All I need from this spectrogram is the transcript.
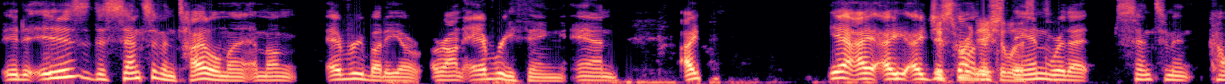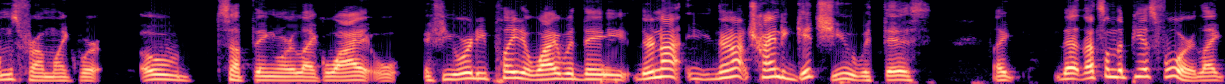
it, it is the sense of entitlement among everybody around everything, and I, yeah, I I, I just it's don't ridiculous. understand where that sentiment comes from. Like we're owed something, or like why if you already played it, why would they? They're not they're not trying to get you with this. Like that that's on the PS4. Like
